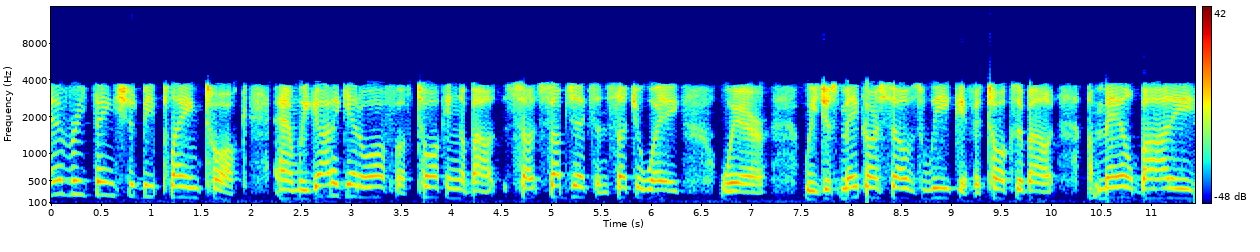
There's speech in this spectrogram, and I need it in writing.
Everything should be plain talk, and we got to get off of talking about such subjects in such a way where we just make ourselves weak. If it talks about a male body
